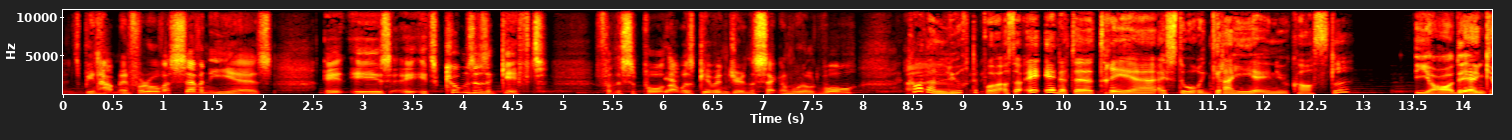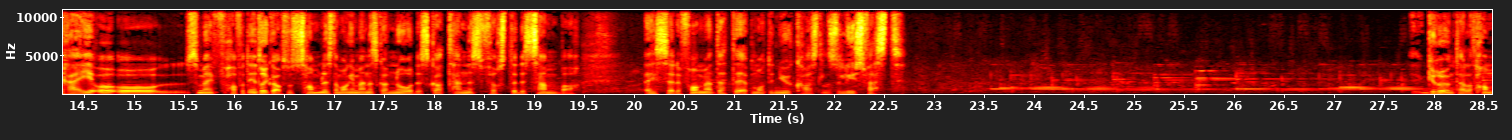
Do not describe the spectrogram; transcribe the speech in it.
It's been happening for over 70 years. It is it comes as a gift for the support yeah. that was given during the Second World War. Hva var det han lurte på? Altså, er dette treet ei stor greie i Newcastle? Ja, det er en greie, og, og, som jeg har fått inntrykk av, så samles det mange mennesker når det skal tennes 1. desember. Jeg ser det for meg at dette er på en måte Newcastles lysfest. Grunnen til at han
